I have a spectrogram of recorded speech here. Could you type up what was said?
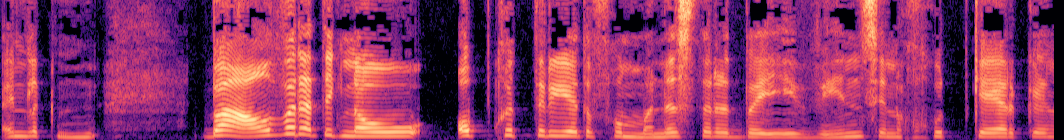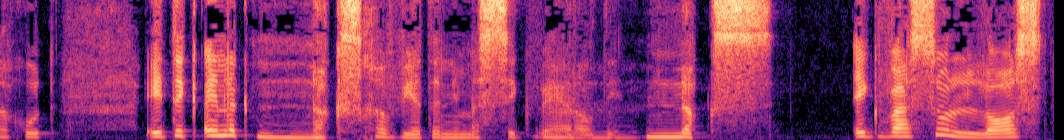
eintlik behalwe dat ek nou opgetree het of geminister het by events en goed kerke en goed, het ek eintlik niks geweet in die musiekwêreld nie. Mm. Niks. Ek was so lost.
